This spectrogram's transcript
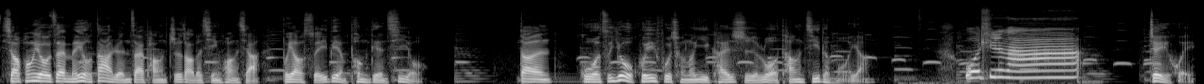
小朋友在没有大人在旁指导的情况下，不要随便碰电器哦。但果子又恢复成了一开始落汤鸡的模样。我去拿。这回，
